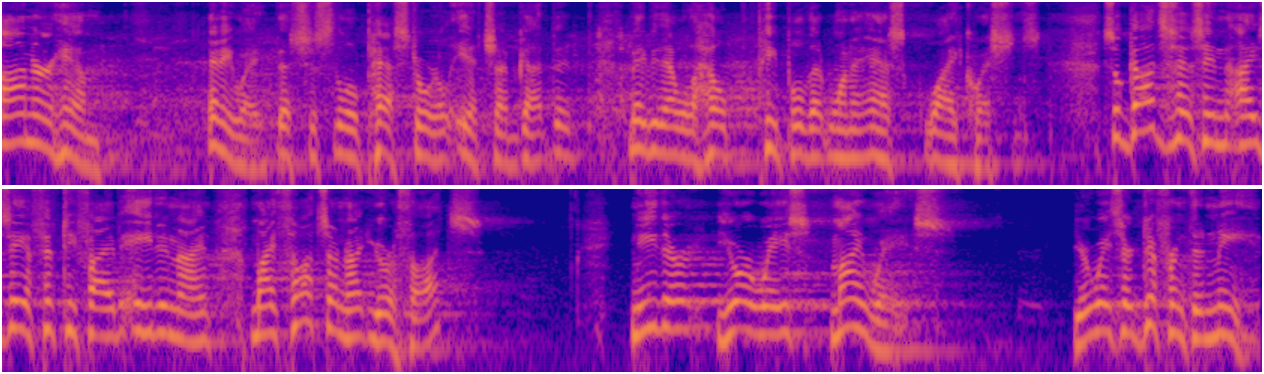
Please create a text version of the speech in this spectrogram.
honor him? Anyway, that's just a little pastoral itch I've got. Maybe that will help people that want to ask why questions. So God says in Isaiah 55, 8 and 9, My thoughts are not your thoughts Neither your ways, my ways. Your ways are different than me.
